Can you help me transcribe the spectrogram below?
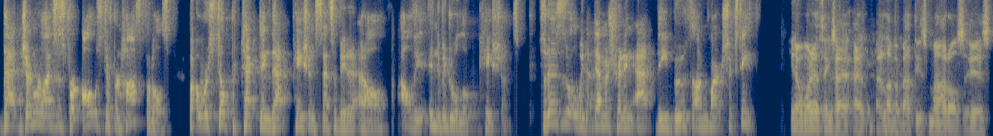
that generalizes for all those different hospitals, but we're still protecting that patient sensitive data at all, all the individual locations. So this is what we're demonstrating at the booth on March 16th. You know, one of the things I, I, I love about these models is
